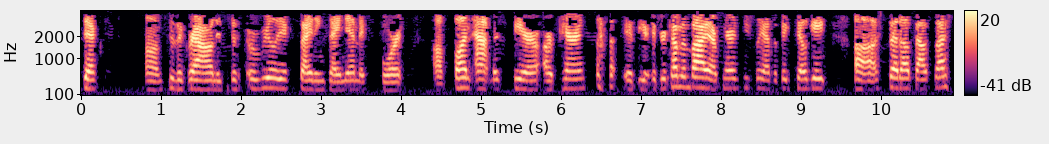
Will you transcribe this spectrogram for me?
sticks um, to the ground. It's just a really exciting, dynamic sport a fun atmosphere. Our parents, if you're if you're coming by, our parents usually have a big tailgate uh, set up outside the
